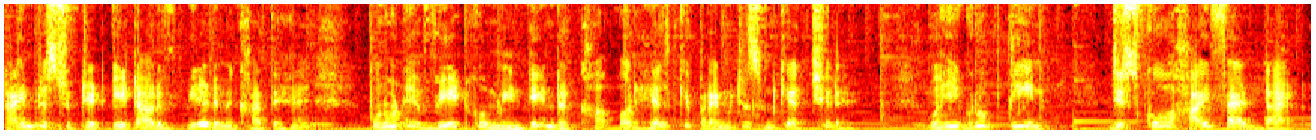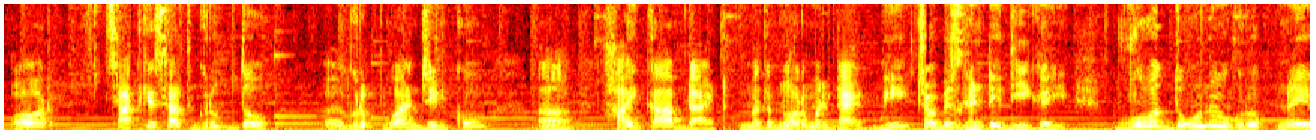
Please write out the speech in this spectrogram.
time restricted eight hour period में खाते हैं, उन्होंने वेट को मेंटेन रखा और हेल्थ के पैरामीटर्स उनके अच्छे रहे। वहीं ग्रुप तीन, जिसको हाई फैट डाइट और साथ के साथ ग्रुप दो ग्रुप वन जिनको हाई कार्ब डाइट मतलब नॉर्मल डाइट भी 24 घंटे दी गई वो दोनों ग्रुप ने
